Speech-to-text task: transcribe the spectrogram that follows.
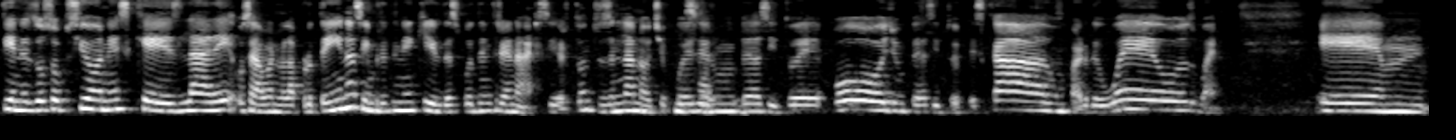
tienes dos opciones, que es la de, o sea, bueno, la proteína siempre tiene que ir después de entrenar, ¿cierto? Entonces en la noche puede ser un pedacito de pollo, un pedacito de pescado, un par de huevos, bueno. Em,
